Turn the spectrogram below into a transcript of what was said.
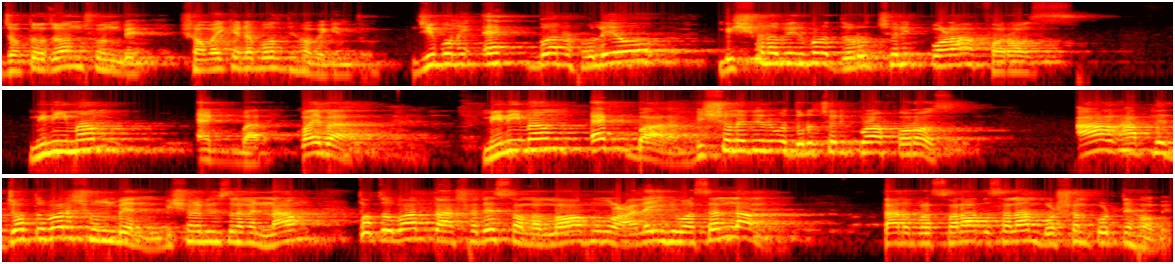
যতজন শুনবে সবাইকে এটা বলতে হবে কিন্তু। জীবনে একবার হলেও বিশ্বনবীর উপর দরুদ শরীফ পড়া ফরজ। মিনিমাম একবার। কয়বার? মিনিমাম একবার বিশ্বনবীর উপর দরুদ শরীফ পড়া ফরজ। আর আপনি যতবার শুনবেন বিশ্বনবী সাল্লামের নাম, ততবার তার সাথে সাল্লাহ আলাইহি ওয়াসাল্লাম তার উপর সালাত সালাম বর্ষণ করতে হবে।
